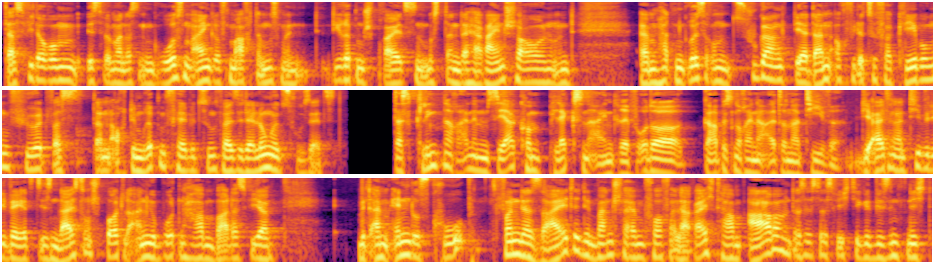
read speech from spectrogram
Das wiederum ist, wenn man das in großem Eingriff macht, dann muss man die Rippen spreizen, muss dann da hereinschauen und ähm, hat einen größeren Zugang, der dann auch wieder zu Verklebungen führt, was dann auch dem Rippenfell bzw. der Lunge zusetzt. Das klingt nach einem sehr komplexen Eingriff oder gab es noch eine Alternative? Die Alternative, die wir jetzt diesen Leistungssportler angeboten haben, war, dass wir mit einem Endoskop von der Seite den Bandscheibenvorfall erreicht haben. Aber, und das ist das Wichtige, wir sind nicht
